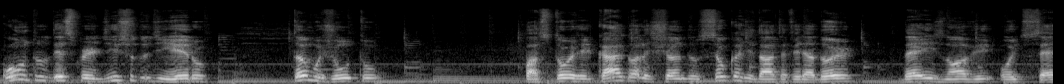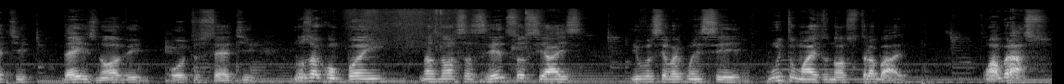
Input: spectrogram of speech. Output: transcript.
contra o desperdício do dinheiro. Tamo junto. Pastor Ricardo Alexandre, seu candidato a vereador 10987 10987. Nos acompanhe nas nossas redes sociais e você vai conhecer muito mais do nosso trabalho. Um abraço.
